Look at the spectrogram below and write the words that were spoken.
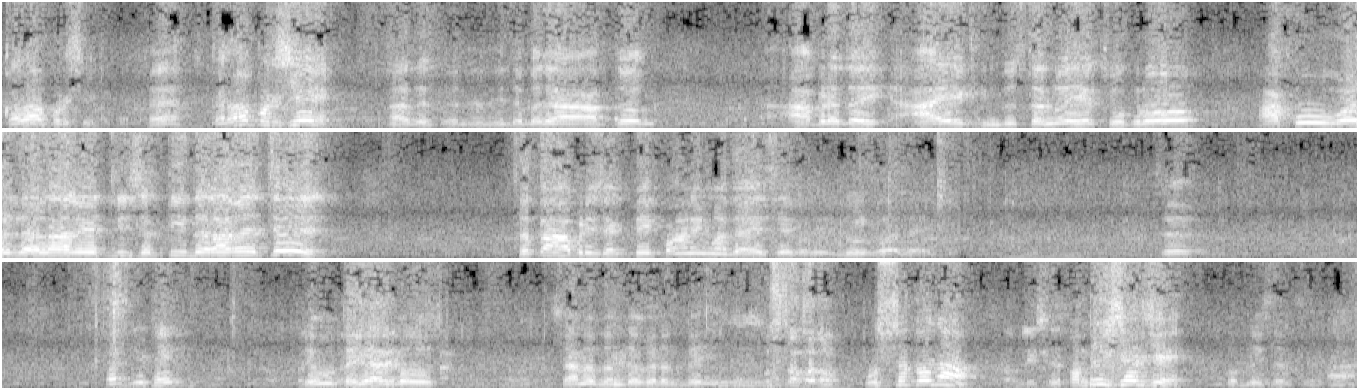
કરવા પડશે. હે? કરવા પડશે. હા તો નહીં તો બધા આપ તો આપણે તો આ એક હિન્દુસ્તાનનો એક છોકરો આખું વર્લ્ડ હલાવે એટલી શક્તિ ધરાવે છે. છતાં આપણી શક્તિ પાણીમાં જાય છે બધી ડોલવા જાય છે. સમજી થઈ? એ હું તૈયાર કરું છું. શાનો ધંધો કરો ભાઈ. પુસ્તકોનો. પુસ્તકો ના પબ્લિશર છે. પબ્લિશર છે. હા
